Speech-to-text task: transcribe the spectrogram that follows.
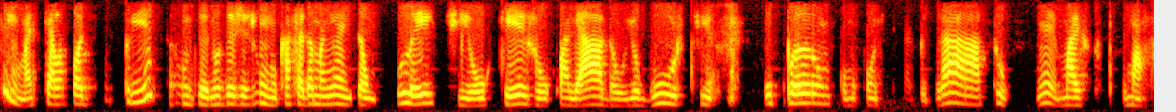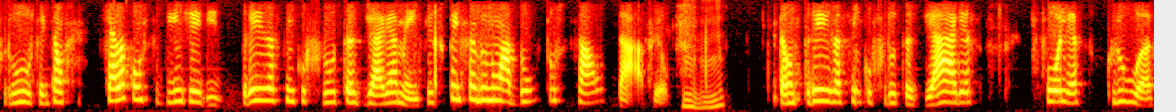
sim, mas que ela pode suprir, vamos dizer, no de jejum, no café da manhã, então, o leite, ou queijo, ou coalhada, o iogurte, o pão como fonte de carboidrato, né? mais uma fruta. Então, se ela conseguir ingerir três a cinco frutas diariamente, isso pensando num adulto saudável. Uhum. Então, três a cinco frutas diárias, folhas cruas,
